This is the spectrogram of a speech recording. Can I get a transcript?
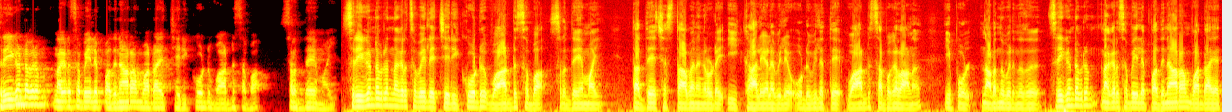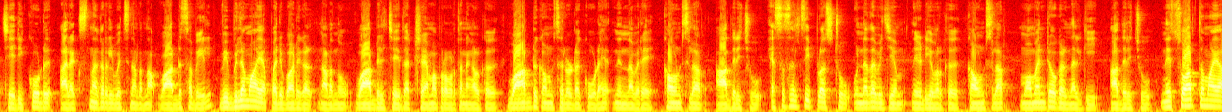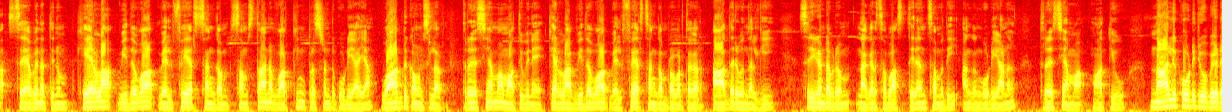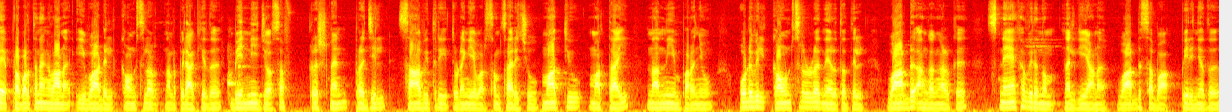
ശ്രീകണ്ഠപുരം നഗരസഭയിലെ പതിനാറാം വാർഡായ ചെരിക്കോട് വാർഡ് സഭ ശ്രദ്ധേയമായി. ശ്രീകണ്ഠപുരം നഗരസഭയിലെ ചെരിക്കോട് വാർഡ് സഭ ശ്രദ്ധേയമായി. തദ്ദേശ സ്ഥാപനങ്ങളുടെ ഈ കാലയളവിലെ ഒടുവിലത്തെ വാർഡ് സഭകളാണ് ഇപ്പോൾ നടന്നു നടന്നുവരുന്നത്. ശ്രീകണ്ഠപുരം നഗരസഭയിലെ പതിനാറാം വാർഡായ ചെരിക്കോട് അലക്സ് നഗറിൽ വെച്ച് നടന്ന വാർഡ് സഭയിൽ വിപുലമായ പരിപാടികൾ നടന്നു. വാർഡിൽ ചെയ്ത ക്ഷേമ പ്രവർത്തനങ്ങൾക്ക് വാർഡ് കൗൺസിലറുടെ കൂടെ നിന്നവരെ കൗൺസിലർ ആദരിച്ചു. S S L C plus two ഉന്നത വിജയം നേടിയവർക്ക് കൗൺസിലർ മൊമെന്റോകൾ നൽകി ആദരിച്ചു. നിസ്വാർത്ഥമായ സേവനത്തിനും കേരള വിധവ വെൽഫെയർ സംഘം സംസ്ഥാന വർക്കിംഗ് പ്രസിഡന്റ് കൂടിയായ വാർഡ് കൗൺസിലർ ത്രേസ്യാമ മാത്യുവിനെ കേരള വിധവ വെൽഫെയർ സംഘം പ്രവർത്തകർ ആദരവ് നൽകി. ശ്രീകണ്ഠപുരം നഗരസഭാ സ്ഥിരം സമിതി അംഗം കൂടിയാണ് ത്രേസ്യാമ്മ മാത്യു. നാല് കോടി രൂപയുടെ പ്രവർത്തനങ്ങളാണ് ഈ വാർഡിൽ കൗൺസിലർ നടപ്പിലാക്കിയത്. ബെന്നി ജോസഫ് കൃഷ്ണൻ പ്രജിൽ സാവിത്രി തുടങ്ങിയവർ സംസാരിച്ചു. മാത്യു മത്തായി നന്ദിയും പറഞ്ഞു. ഒടുവിൽ കൗൺസിലറുടെ നേതൃത്വത്തിൽ വാർഡ് അംഗങ്ങൾക്ക് സ്നേഹവിരുന്നും നൽകിയാണ് വാർഡ് സഭ പിരിഞ്ഞത്.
